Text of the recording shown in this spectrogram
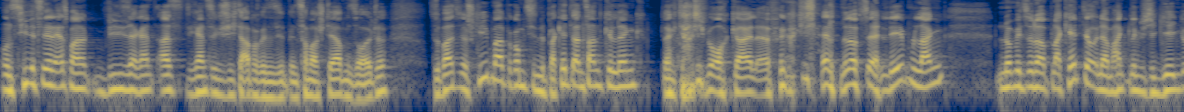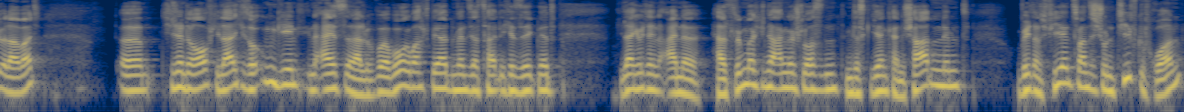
und Ziel ist dann erstmal, wie dieser ganz, als die ganze Geschichte abläuft, wenn, sie- wenn Summer sterben sollte. Sobald sie das geschrieben hat, bekommt sie eine Plakette ans Handgelenk. Dann dachte ich mir auch geil, äh, dann läuft sie ein Leben lang nur mit so einer Plakette unterm Handgelenk durch die Gegend oder was. Ähm, steht drauf, die Leiche soll umgehend in der Labor gebracht werden, wenn sie das zeitlich gesegnet. Die Leiche wird dann in eine Herz-Lungen-Maschine angeschlossen, damit das Gehirn keinen Schaden nimmt und wird dann 24 Stunden tiefgefroren.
